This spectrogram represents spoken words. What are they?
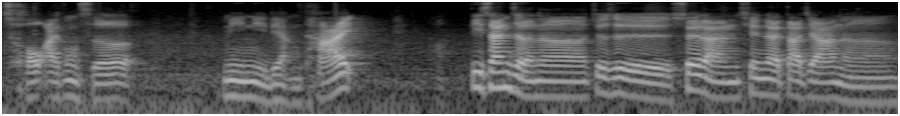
抽 iPhone 十二 mini 两台。第三者呢，就是虽然现在大家呢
